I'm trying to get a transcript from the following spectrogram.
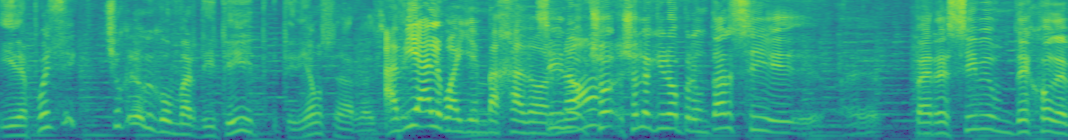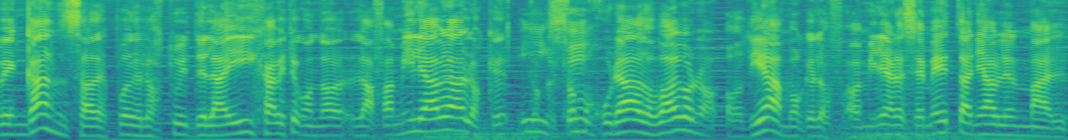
Y después, sí, yo creo que con Martití teníamos una relación. Había algo ahí, embajador, Sí, ¿no? no, yo, yo le quiero preguntar si eh, percibe un dejo de venganza después de los tuits de la hija, ¿viste? Cuando la familia habla, los que, los Y que sí. somos jurados o algo, no, odiamos que los familiares se metan y hablen mal.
